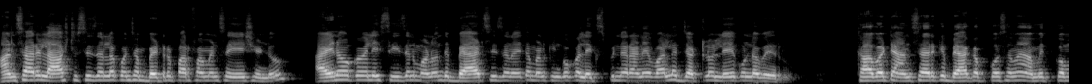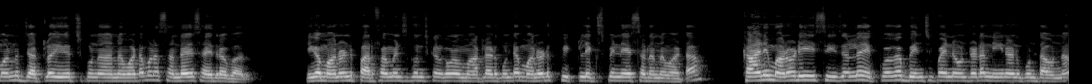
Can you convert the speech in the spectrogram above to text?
అన్సారి లాస్ట్ సీజన్లో కొంచెం బెటర్ పర్ఫార్మెన్స్ చేసిండు. అయినా ఒకవేళ ఈ సీజన్ మనోన్ది బ్యాడ్ సీజన్ అయితే మనకి ఇంకొక లెగ్ స్పిన్నర్ అనే వాళ్ళ జట్లో లేకుండా వేర్రు కాబట్టి అన్సార్కి బ్యాకప్ కోసమే అమిత్ కుమార్ను జట్లో ఈర్చుకున్నా అన్నమాట మన సన్ రైజర్స్ హైదరాబాద్. ఇక మనోడి పర్ఫార్మెన్స్ గురించి కనుక మనం మాట్లాడుకుంటే మనోడు క్విక్ లెగ్ స్పిన్ వేస్తాడన్నమాట. కానీ మనోడు ఈ సీజన్లో ఎక్కువగా బెంచ్ పైన ఉంటాడని నేను అనుకుంటా ఉన్నా.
